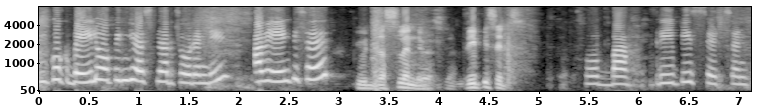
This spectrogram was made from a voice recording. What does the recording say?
ఇంకొక బెయిల్ ఓపెన్ చేస్తున్నారు చూడండి. అవి ఏంటి సార్? ఇవి డ్రెస్సులు అండి త్రీ పీస్ సెట్స్ ఓబ్బా త్రీ పీస్ సెట్స్ అంట.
